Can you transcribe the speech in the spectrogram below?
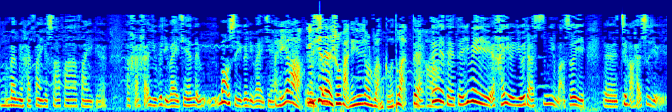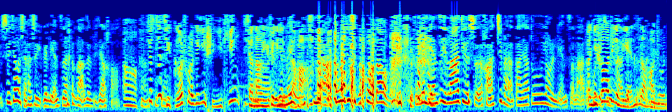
嗯外面还放一个沙发，放一个还还还有个里外间的，貌似有个里外间。哎呀，嗯用现在的说法，那就叫软隔断。对啊对对对，因为还有有一点私密嘛，所以呃最好还是有睡觉时还是有个帘子拉着比较好。啊，嗯就自己隔出了个一室一厅，相当于这个意思也没有一。厅啊，中间就是个过道吧。整个帘子一拉就是，好像基本上大家都用帘子拉的。呃，你说到这个帘子哈，就是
